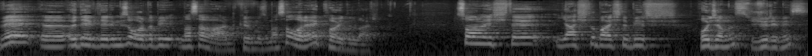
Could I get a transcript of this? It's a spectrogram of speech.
Ve e, ödevlerimizi orada bir masa vardı kırmızı masa oraya koydular. Sonra işte yaşlı başlı bir hocamız, jürimiz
